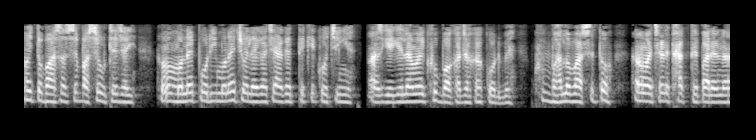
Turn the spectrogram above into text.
হয়তো বাস আসে বাসে উঠে যাই। মনে হয় পরি মনে হয় চলে গেছে আগের থেকে কোচিং এ আজকে গেলে আমায় খুব বকাঝকা করবে। খুব ভালোবাসে তো আমার ছেড়ে থাকতে পারে না।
